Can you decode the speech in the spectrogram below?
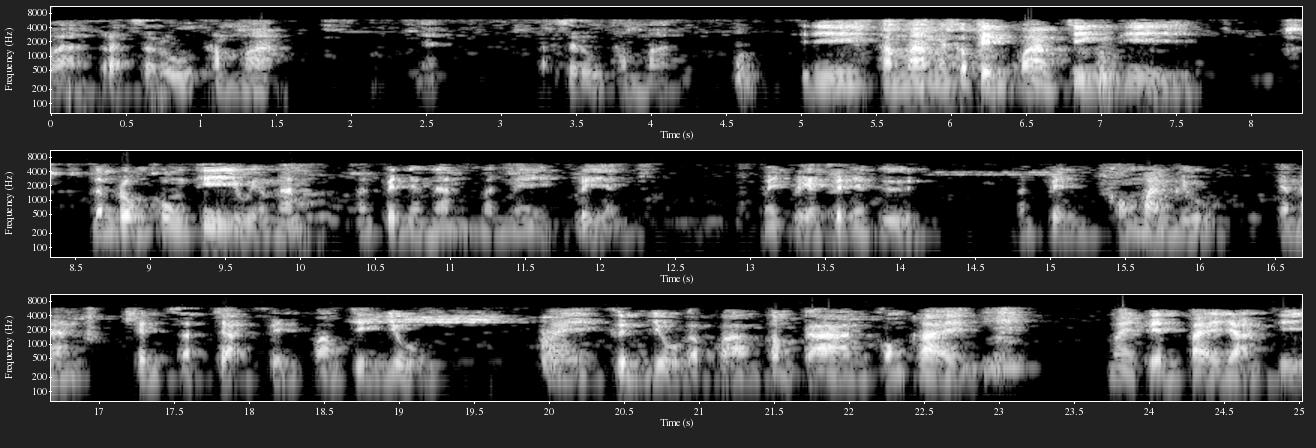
ว่าตรัสรู้ธรรมะนะตรัสรู้ธรรมะ ทีนี้ธรรมะมันก็เป็นความจริงที่ดำรงคงที่อยู่อย่างนั้น มันเป็นอย่างนั้น มันไม่เปลี่ยน ไม่เปลี่ยนเป็นอย่างอื่น มันเป็นของมันอยู่ อย่างนั้น เป็นสัจจะเป็นความจริงอยู่ ไม่ขึ้นอยู่กับความต้องการของใคร ไม่เป็นไปอย่างที่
